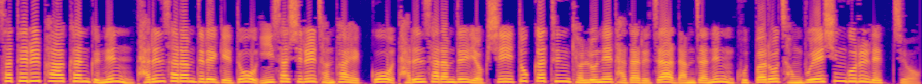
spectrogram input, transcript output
사태를 파악한 그는 다른 사람들에게도 이 사실을 전파했고 다른 사람들 역시 똑같은 결론에 다다르자 남자는 곧바로 정부에 신고를 냈죠.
